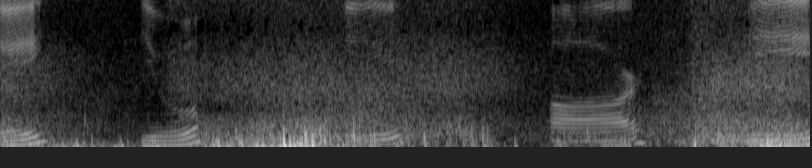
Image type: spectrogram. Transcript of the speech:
A U B R E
